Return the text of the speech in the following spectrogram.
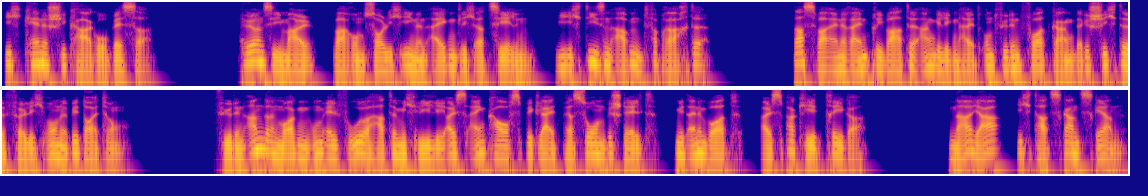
Ich kenne Chicago besser. Hören Sie mal, warum soll ich Ihnen eigentlich erzählen, wie ich diesen Abend verbrachte? Das war eine rein private Angelegenheit und für den Fortgang der Geschichte völlig ohne Bedeutung. Für den anderen Morgen um 11 Uhr hatte mich Lili als Einkaufsbegleitperson bestellt, mit einem Wort, als Paketträger. Na ja, ich tat's ganz gern.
